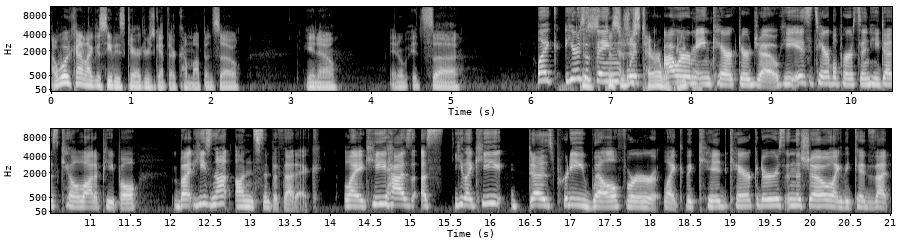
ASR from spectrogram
I would kind of like to see these characters get their come up and so, you know, it'll, it's uh Like, here's the thing with our people. main character, Joe. He is a terrible person. He does kill a lot of people, but he's not unsympathetic. Like he has a he like he does pretty well for like the kid characters in the show, like the kids that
